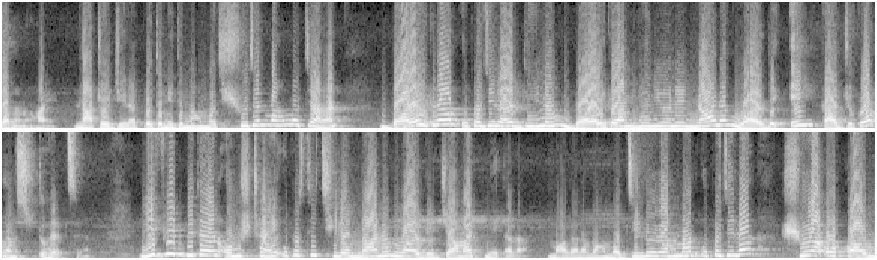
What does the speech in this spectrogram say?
জানানো হয়। নাটোর জেলা প্রতিনিধি মোহাম্মদ সুজন মাহমুদ জানান, বড়াইগ্রাম উপজেলার দুই নং বড়াইগ্রাম ইউনিয়নের নয় নং ওয়ার্ডে এই কার্যক্রম অনুষ্ঠিত হয়েছে। লিফলেট বিতরণ অনুষ্ঠানে উপস্থিত ছিলেন নয় নং ওয়ার্ডের জামায়াত নেতারা। মাওলানা মোহাম্মদ জিল্লুর রহমান উপজেলা সুরা ও কর্ম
